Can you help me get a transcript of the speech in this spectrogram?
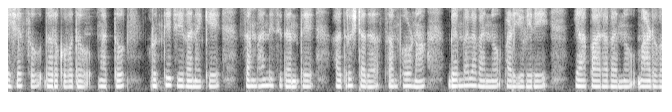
ಯಶಸ್ಸು ದೊರಕುವುದು ಮತ್ತು ವೃತ್ತಿಜೀವನಕ್ಕೆ ಸಂಬಂಧಿಸಿದಂತೆ ಅದೃಷ್ಟದ ಸಂಪೂರ್ಣ ಬೆಂಬಲವನ್ನು ಪಡೆಯುವಿರಿ. ವ್ಯಾಪಾರವನ್ನು ಮಾಡುವ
